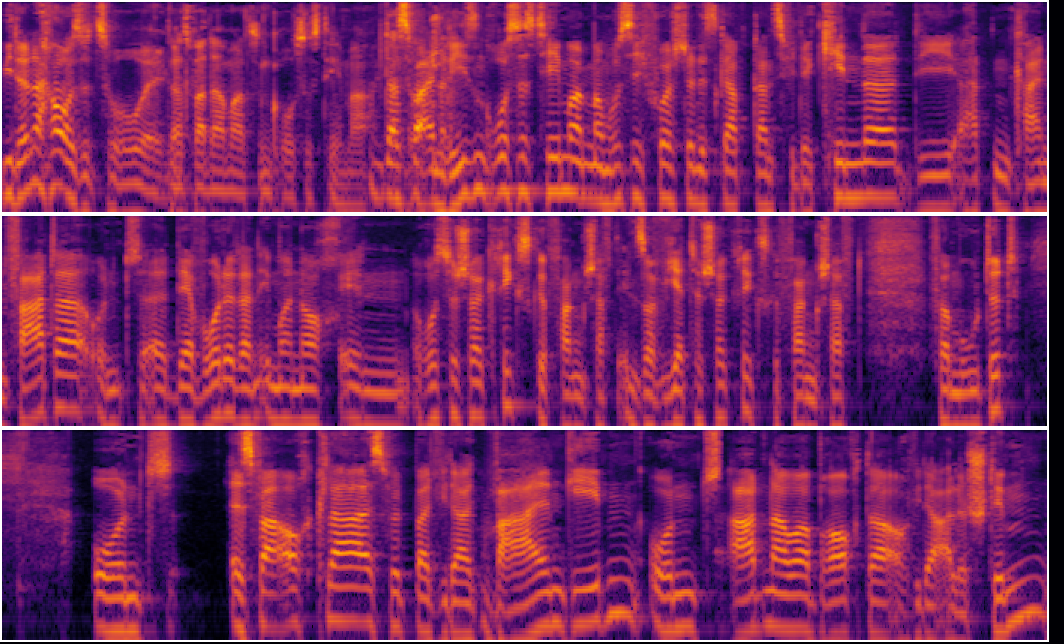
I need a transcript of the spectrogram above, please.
wieder nach Hause zu holen. Das war damals ein großes Thema. Das war ein riesengroßes Thema und man muss sich vorstellen, es gab ganz viele Kinder, die hatten keinen Vater und äh, der wurde dann immer noch in russischer Kriegsgefangenschaft, in sowjetischer Kriegsgefangenschaft vermutet. Und es war auch klar, es wird bald wieder Wahlen geben und Adenauer braucht da auch wieder alle Stimmen.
